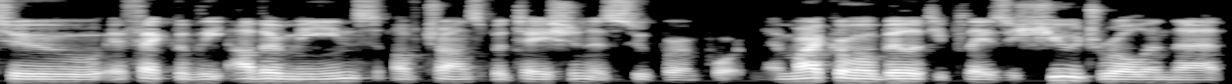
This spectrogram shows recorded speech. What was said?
to effectively other means of transportation is super important. And micromobility plays a huge role in that.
